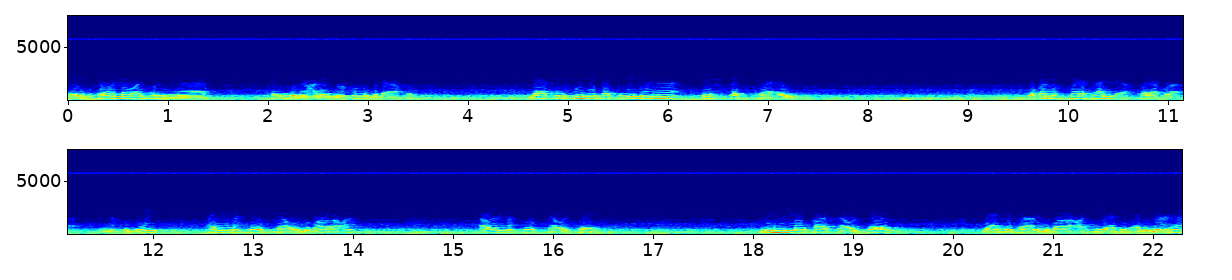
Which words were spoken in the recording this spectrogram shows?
فإن تتولوا أيها الناس فإنما عليه ما حمد إلى آخره. لكن حذفت منها إحدى التائين. وقد اختلف هل اختلف النحويون؟ هل المحذوف تاء المضارعة أو المحذوف تاء الفعل؟ منهم من قال تاء الفعل لأن تاء المضارعة جيء بها لمعنى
